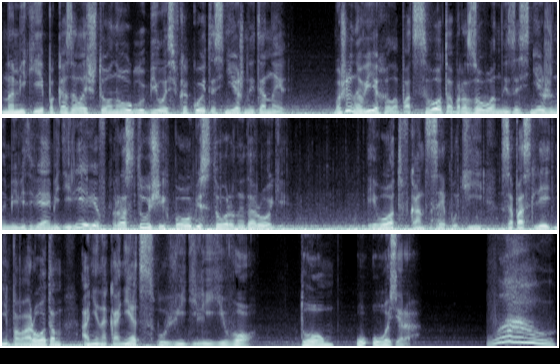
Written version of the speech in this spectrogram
На миг ей показалось, что она углубилась в какой-то снежный тоннель. Машина въехала под свод, образованный заснеженными ветвями деревьев, растущих по обе стороны дороги. И вот в конце пути, за последним поворотом, они наконец увидели его. Дом у озера. «Вау!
